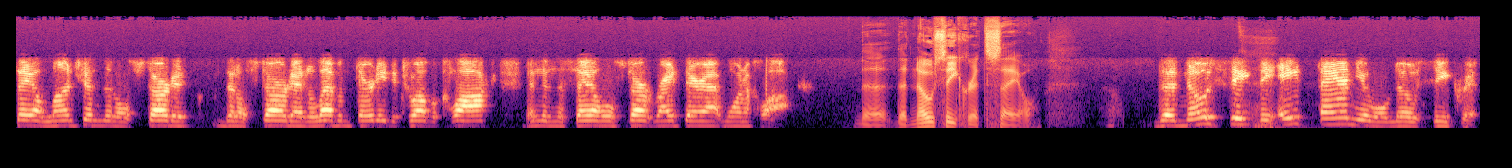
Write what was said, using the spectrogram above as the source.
sale luncheon that'll start at that'll start at 11:30 to 12 o'clock and then the sale will start right there at 1 o'clock. The the no secrets sale. The no se- the eighth annual no secrets.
